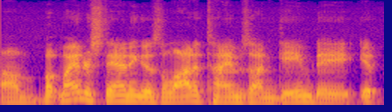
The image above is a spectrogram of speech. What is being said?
Um, but my understanding is a lot of times on game day, it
